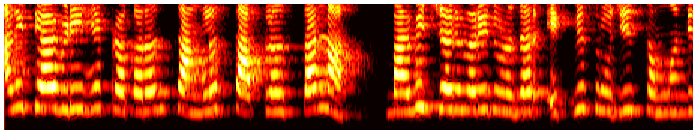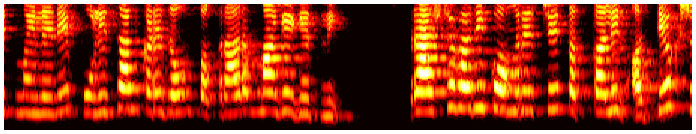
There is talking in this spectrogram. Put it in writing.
आणि त्यावेळी हे प्रकरण चांगलंच तापलं असताना बावीस जानेवारी दोन हजार एकवीस रोजी संबंधित महिलेने पोलिसांकडे जाऊन तक्रार मागे घेतली. राष्ट्रवादी काँग्रेसचे तत्कालीन अध्यक्ष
